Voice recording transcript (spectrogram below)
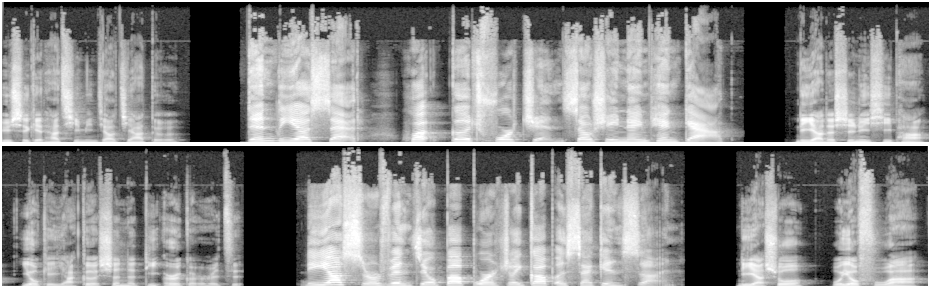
于是给他起名叫加德。 Then Leah said, What good fortune! So she named him Gad. 利亚的使女希帕又给雅各生了第二个儿子。 Leah's servant Zilpah bore Jacob a second son. 利亚说：“我有福啊！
